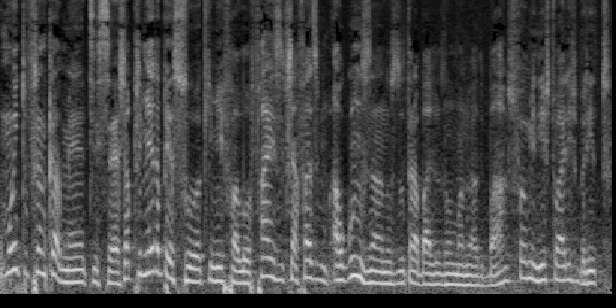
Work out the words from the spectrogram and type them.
muito francamente, Sérgio, a primeira pessoa que me falou faz, já faz alguns anos do trabalho do Manuel de Barros foi o ministro Aires Brito,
